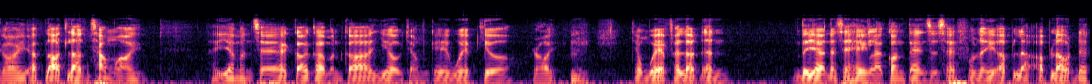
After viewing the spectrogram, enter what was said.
Rồi upload lên xong rồi, thì giờ mình sẽ coi coi mình có vô trong cái web chưa. Rồi, trong web phải load in bây giờ nó sẽ hiện là content successfully uploaded.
